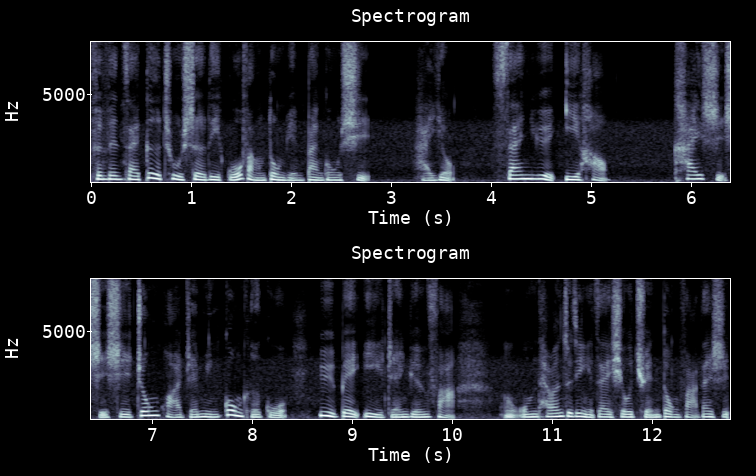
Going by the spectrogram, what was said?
纷纷在各处设立国防动员办公室，还有三月一号开始实施《中华人民共和国预备役人员法》。嗯，我们台湾最近也在修全动法，但是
